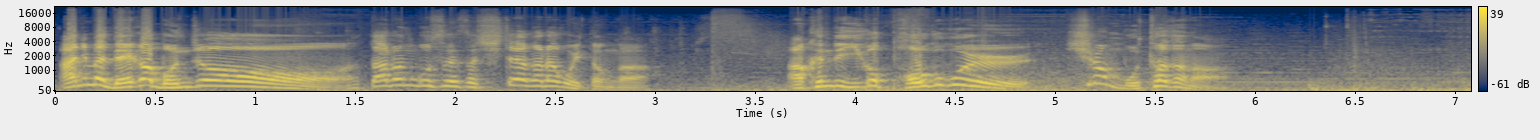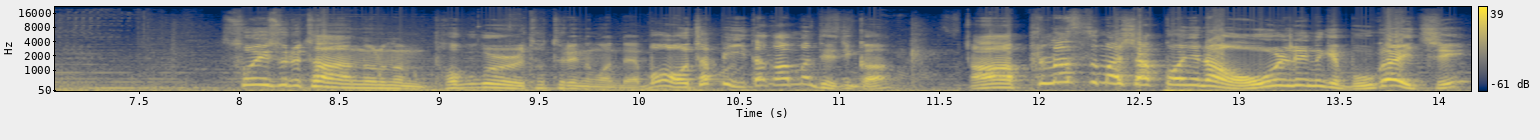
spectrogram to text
아니면 내가 먼저 다른 곳에서 시작을 하고 있던가. 아 근데 이거 버그굴 실험 못하잖아. 소위 수류탄으로는 버그굴 터트리는 건데. 뭐 어차피 이따가 하면 되니까. 아 플라스마 샷건이랑 어울리는 게 뭐가 있지?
